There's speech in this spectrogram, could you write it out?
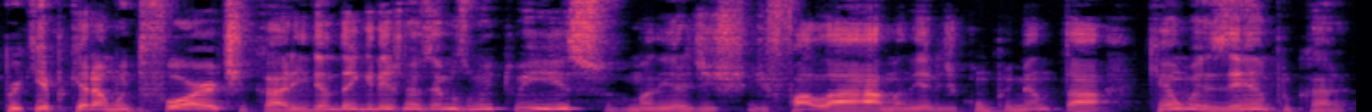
Por quê? Porque era muito forte, cara. E dentro da igreja nós vemos muito isso. A maneira de, de falar, maneira de cumprimentar. Que é um exemplo, cara,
